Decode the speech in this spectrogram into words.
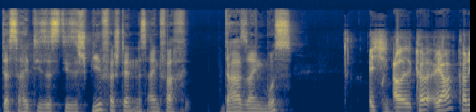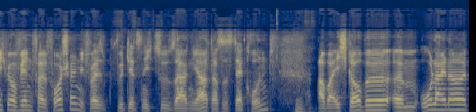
dass halt dieses, dieses Spielverständnis einfach da sein muss? Ich, äh, kann, ja, kann ich mir auf jeden Fall vorstellen. Ich würde jetzt nicht zu sagen, ja, das ist der Grund. Hm. Aber ich glaube, ähm, O-Liner,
